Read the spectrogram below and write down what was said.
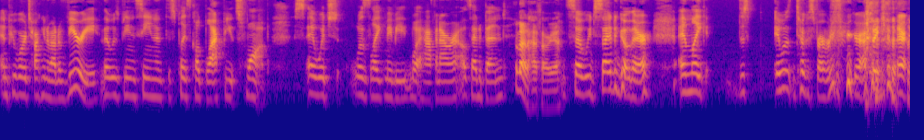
and people were talking about a veery that was being seen at this place called Black Butte Swamp, eh, which was like maybe what half an hour outside of Bend. About a half hour, yeah. So we decided to go there, and like it was took us forever to figure out how to get there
